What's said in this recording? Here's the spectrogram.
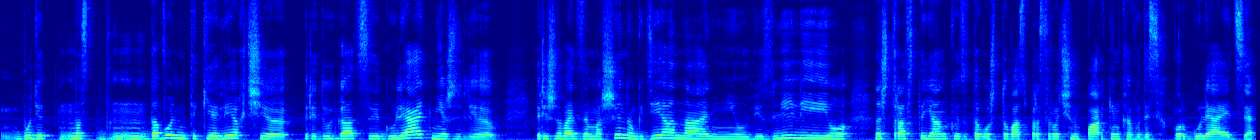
будет довольно-таки легче передвигаться и гулять, нежели переживать за машину, где она, не увезли ли ее на штрафстоянку из-за того, что у вас просрочен паркинг, а вы до сих пор гуляете.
